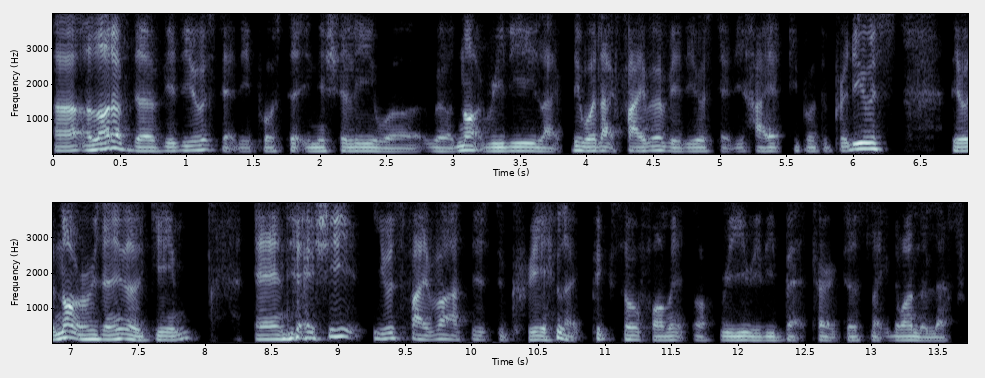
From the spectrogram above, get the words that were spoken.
Uh, a lot of the videos that they posted initially were, were not really like, they were like Fiverr videos that they hired people to produce. They were not representing the game and they actually used Fiverr artists to create like pixel formats of really really bad characters like the one on the left.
